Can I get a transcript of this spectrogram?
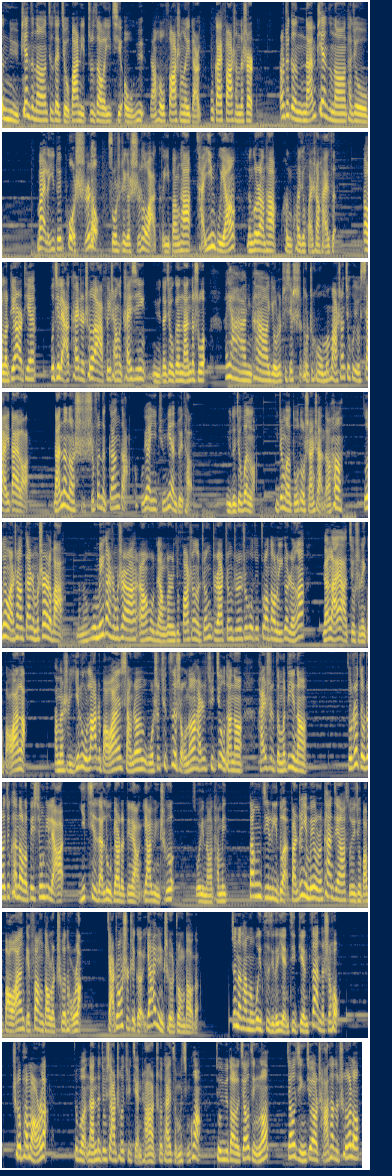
个女骗子呢，就在酒吧里制造了一起偶遇，然后发生了一点不该发生的事儿。然后这个男骗子呢，他就。卖了一堆破石头，说是这个石头啊可以帮他采阴补阳，能够让他很快就怀上孩子。到了第二天，夫妻俩开着车啊，非常的开心。女的就跟男的说：“哎呀，你看啊，有了这些石头之后，我们马上就会有下一代了。”男的呢是十分的尴尬，不愿意去面对她。女的就问了：“你这么躲躲闪闪的，哼，昨天晚上干什么事儿了吧？”：“我没干什么事儿啊。”然后两个人就发生了争执啊，争执了之后就撞到了一个人啊，原来啊就是那个保安了。他们是一路拉着保安，想着我是去自首呢，还是去救他呢，还是怎么地呢？走着走着就看到了被兄弟俩遗弃在路边的这辆押运车，所以呢，他们当机立断，反正也没有人看见啊，所以就把保安给放到了车头了，假装是这个押运车撞到的。正当他们为自己的演技点赞的时候，车抛锚了。这不，男的就下车去检查车胎什么情况，就遇到了交警喽。交警就要查他的车喽。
